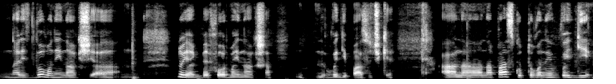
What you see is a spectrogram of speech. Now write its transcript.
на Різдво вони інакші, а ну, якби форма інакша в виді пасочки. А на, на Пасху то вони в виді.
